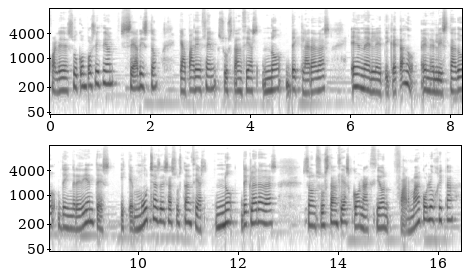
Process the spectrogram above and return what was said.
cuál es su composición, se ha visto que aparecen sustancias no declaradas en el etiquetado, en el listado de ingredientes y que muchas de esas sustancias no declaradas son sustancias con acción farmacológica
